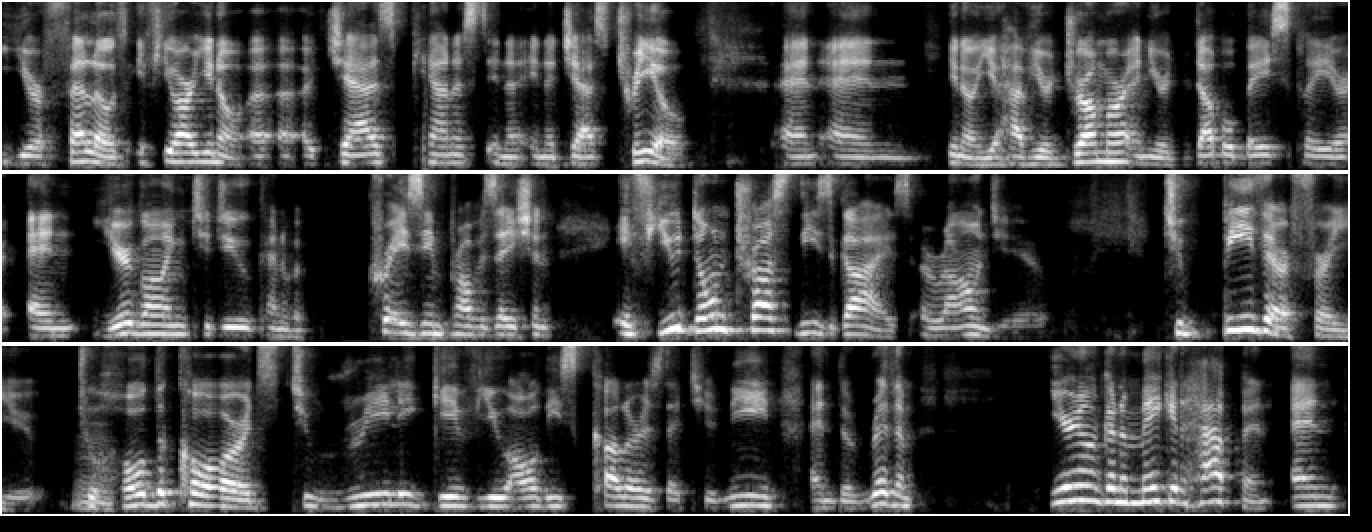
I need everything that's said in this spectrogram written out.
your fellows, if you are, you know, a, a jazz pianist in a, in a jazz trio, and and you know you have your drummer and your double bass player and you're going to do kind of a crazy improvisation if you don't trust these guys around you to be there for you to mm. hold the chords to really give you all these colors that you need and the rhythm you're not going to make it happen and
